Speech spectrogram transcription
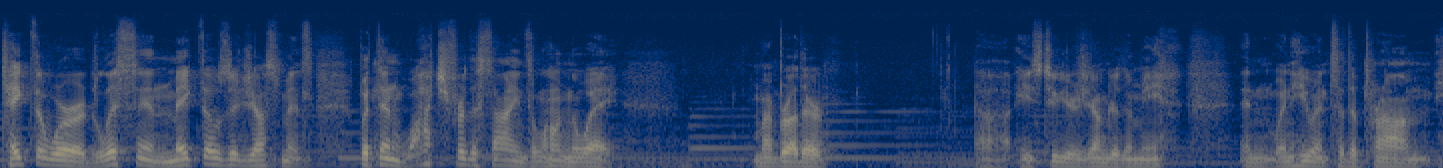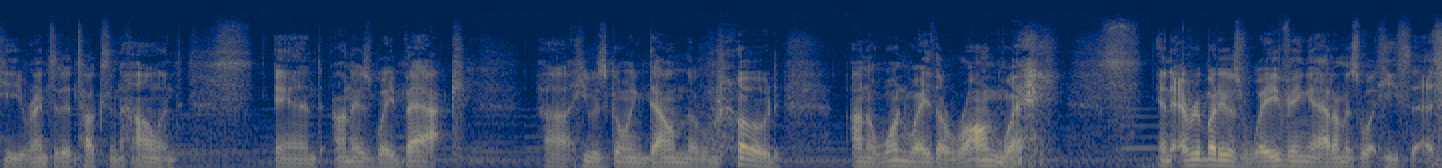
Take the word, listen, make those adjustments, but then watch for the signs along the way. My brother, uh, he's two years younger than me, and when he went to the prom, he rented a tux in Holland and on his way back, uh, he was going down the road on a one way the wrong way. And everybody was waving at him, is what he said.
